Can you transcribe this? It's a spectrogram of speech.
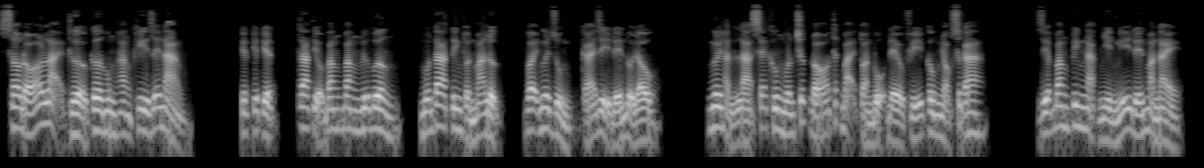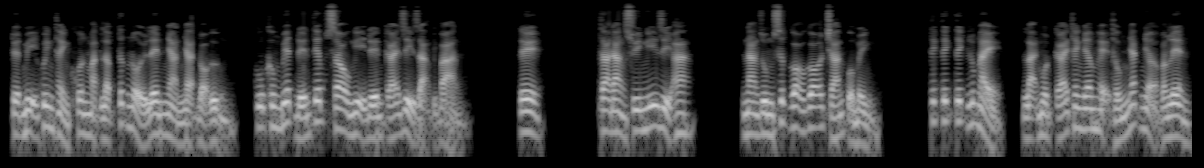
Sau đó lại thừa cơ hung hăng khi dễ nàng. Kiệt kiệt kiệt, ta tiểu băng băng nữ vương, muốn ta tinh thuần ma lực, vậy ngươi dùng cái gì đến đổi đâu? Ngươi hẳn là sẽ không muốn trước đó thất bại toàn bộ đều phí công nhọc sức ca diệp băng kinh ngạc nhìn nghĩ đến màn này, tuyệt mỹ khuynh thành khuôn mặt lập tức nổi lên nhàn nhạt đỏ ửng, cũng không biết đến tiếp sau nghĩ đến cái gì dạng kịch bản. T, ta đang suy nghĩ gì a? Nàng dùng sức gõ gõ chán của mình. Tích tích tích lúc này, lại một cái thanh âm hệ thống nhắc nhở vang lên.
